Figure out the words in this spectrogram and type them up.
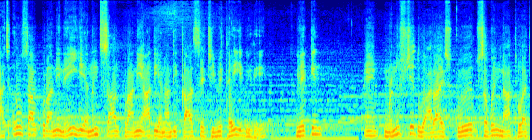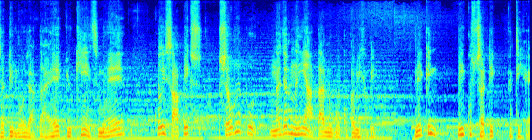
हज़ारों साल पुरानी नहीं, ये अनंत साल पुरानी आदि अनादि काल से जीवित है ये विधि। लेकिन मनुष्य द्वारा इसको समझना थोड़ा जटिल हो जाता है, क्योंकि इसमें कोई सापेक्ष स्वरूप नज़र नहीं आता लोगों को कभी कभी लेकिन बिल्कुल सटीक विधि है।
